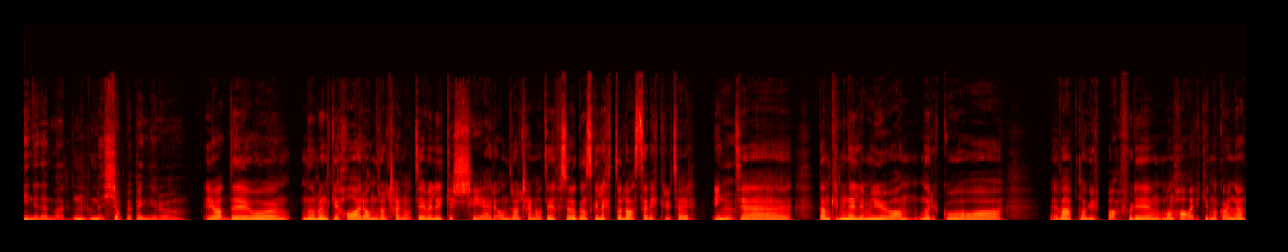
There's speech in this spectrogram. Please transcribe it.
inn i den verden, med kjappe penger og Ja, det er jo Når man ikke har andre alternativ, eller ikke ser andre alternativ, så er det jo ganske lett å la seg rekruttere inn Ja. til de kriminelle miljøene, narko og væpna grupper. Fordi man har ikke noe annet.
